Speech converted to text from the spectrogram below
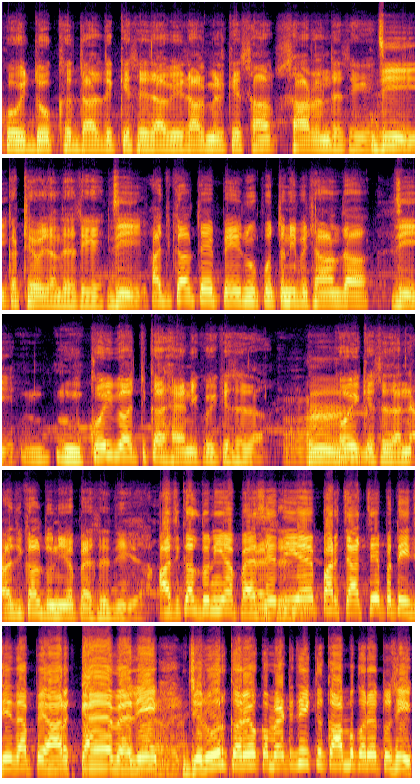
ਕੋਈ ਦੁੱਖ ਦਰਦ ਕਿਸੇ ਦਾ ਵੀ ਰਲ ਮਿਲ ਕੇ ਸਾਰ ਲੈਂਦੇ ਸੀਗੇ। ਜੀ। ਇਕੱਠੇ ਹੋ ਜਾਂਦੇ ਸੀਗੇ। ਜੀ। ਅੱਜ ਕੱਲ ਤੇ ਪੇ ਨੂੰ ਪੁੱਤ ਨਹੀਂ ਪਛਾਣਦਾ ਜੀ। ਕੋਈ ਵੀ ਅੱਜ ਕੱਲ ਹੈ ਨਹੀਂ ਕੋਈ ਕਿਸੇ ਦਾ। ਕੋਈ ਕਿਸੇ ਦਾ ਨਹੀਂ। ਅੱਜ ਕੱਲ ਦੁਨੀਆ ਪੈਸੇ ਦੀ ਹੈ। ਅੱਜ ਕੱਲ ਦੁਨੀਆ ਪੈਸੇ ਦੀ ਦੀ ਹੈ ਹੈ। ਪਰ ਚਾਚੇ ਭਤੀਜੇ ਦਾ ਪਿਆਰ ਕਾਇਮ ਹੈ ਜੀ। ਜਰੂਰ ਕਰਿਓ ਕਮੈਂਟ ਜੀ ਇੱਕ ਕੰਮ ਕਰਿਓ ਤੁਸੀਂ।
